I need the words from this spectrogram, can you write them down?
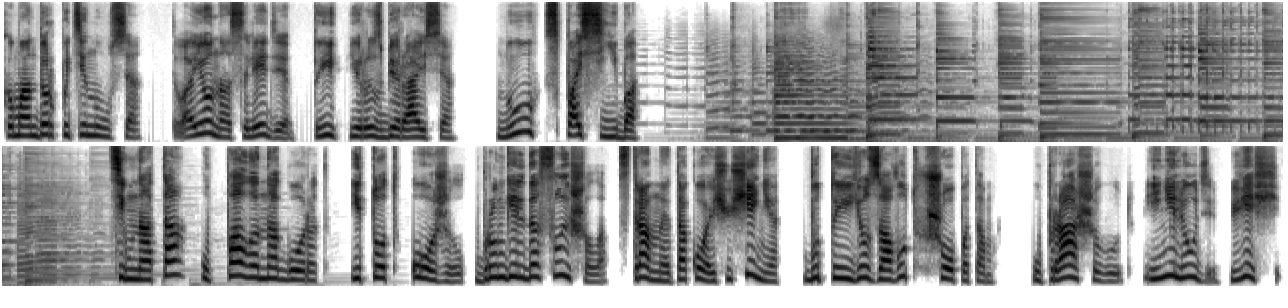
Командор потянулся. Твое наследие, ты и разбирайся. Ну, спасибо. Темнота упала на город, и тот ожил. Брунгельда слышала. Странное такое ощущение, будто ее зовут шепотом. Упрашивают. И не люди, вещи.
